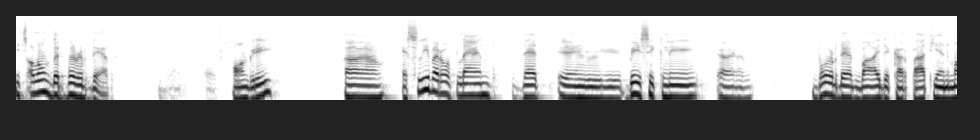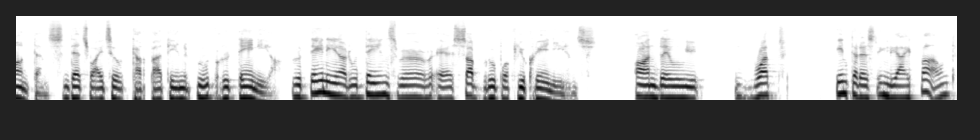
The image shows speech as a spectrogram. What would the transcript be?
It's along the border of Hungary, uh, a sliver of land that uh, basically uh, bordered by the Carpathian Mountains. That's why it's called Carpathian Ruthenia. Ruthenia, Ruthenes were a subgroup of Ukrainians. On the what interestingly I found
